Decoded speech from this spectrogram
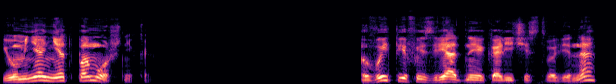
и у меня нет помощника. Выпив изрядное количество вина,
